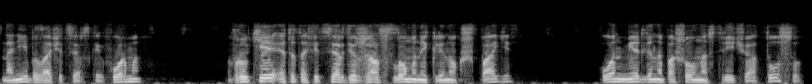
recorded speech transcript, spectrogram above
На ней была офицерская форма, в руке этот офицер держал сломанный клинок шпаги. Он медленно пошел навстречу Атосу,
